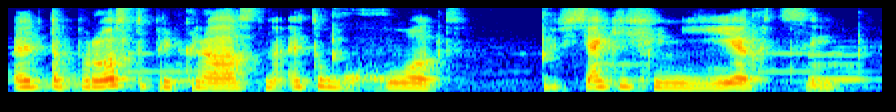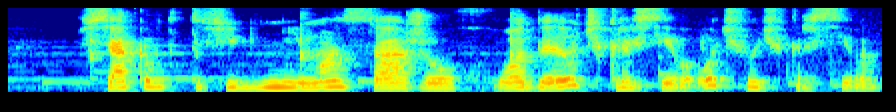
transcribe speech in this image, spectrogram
Это просто прекрасно. Это уход. Всяких инъекций. Всякой вот этой фигни, массажа, ухода. Очень красиво, очень-очень красиво.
